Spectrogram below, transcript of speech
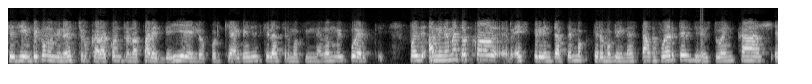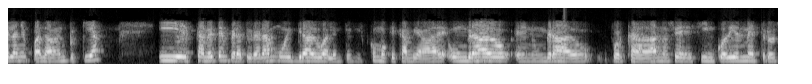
se siente como si uno se chocara contra una pared de hielo, porque hay veces que las termoclinas son muy fuertes. Pues a mí no me ha tocado experimentar termoclinas tan fuertes. Yo estuve en Cash el año pasado en Turquía y el cambio de temperatura era muy gradual, entonces como que cambiaba de un grado en un grado por cada, no sé, 5 o 10 metros,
